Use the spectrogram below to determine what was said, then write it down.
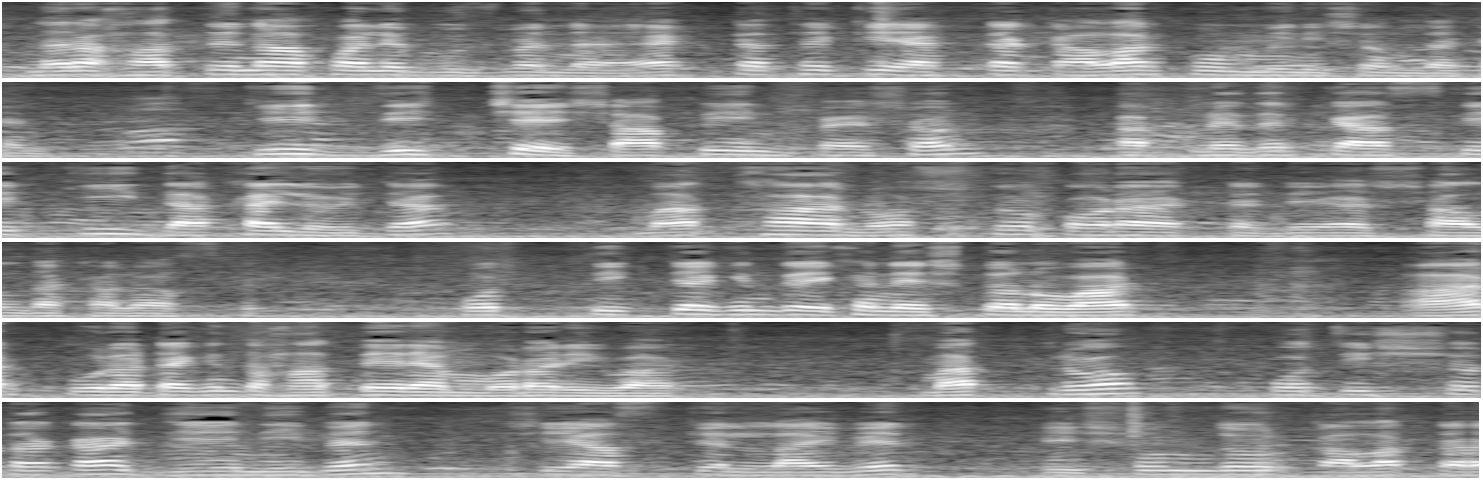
আপনারা হাতে না পাইলে বুঝবেন না, একটা থেকে একটা কালার কম্বিনেশন দেখেন। কি দিচ্ছে শাপিন ফ্যাশন আপনাদেরকে আজকে কি দেখাইলো এটা? মাথা নষ্ট করা একটা শাল দেখাল আজকে। প্রত্যেকটা কিন্তু এখানে স্টোন ওয়ার্ক আর পুরাটা কিন্তু হাতের এম্বরারি ওয়ার্ক মাত্র পঁচিশশো টাকা যে নেবেন, সে আজকের লাইভের এই সুন্দর কালারটা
